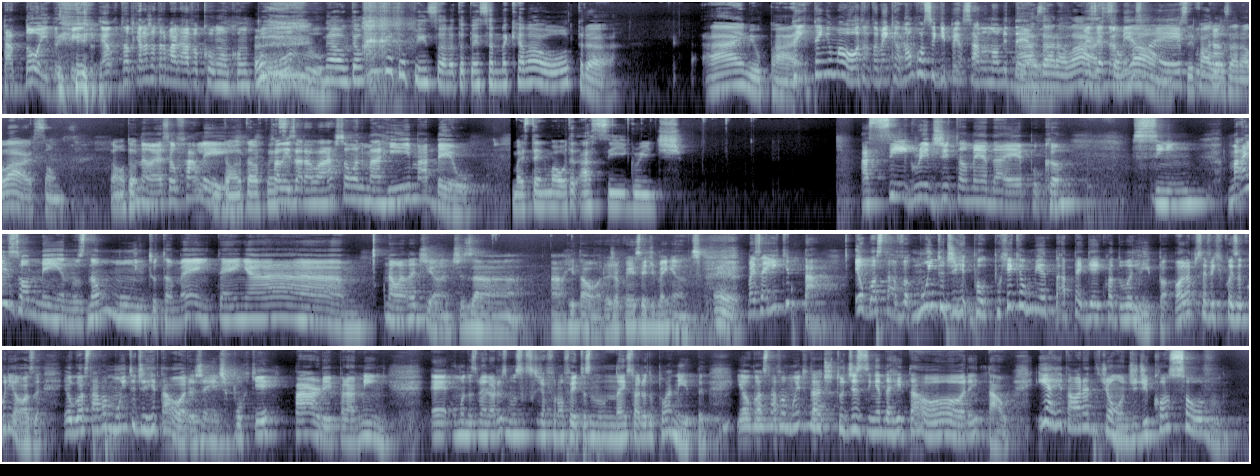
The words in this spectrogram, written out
Tá doida, Pedro? Ela- tanto que ela já trabalhava com, com o povo. Não, então quem que eu tô pensando? Eu tô pensando naquela outra. Ai, meu pai. Tem, tem uma outra também que eu não consegui pensar no nome dela. a Zara Larson? mas é da mesma não. época. Você falou Zara Larson? Então, tô- Não, essa eu falei. Então eu tava pensando. Falei Zara Larson, Anne-Marie e Mabel. Mas tem uma outra, a Sigrid. A Sigrid também é da época. Sim. Mais ou menos, não muito também, tem a. Não, ela é de antes, a, a Rita Ora. Eu já conheci de bem antes. É. Mas aí que tá. Eu gostava muito de. Por, por que, que eu me apeguei com a Dua Lipa? Olha pra você ver que coisa curiosa. Eu gostava muito de Rita Ora, gente, porque Party, pra mim, é uma das melhores músicas que já foram feitas no- na história do planeta. E eu gostava muito da atitudezinha da Rita Ora e tal. E a Rita Ora é de onde? De Kosovo.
